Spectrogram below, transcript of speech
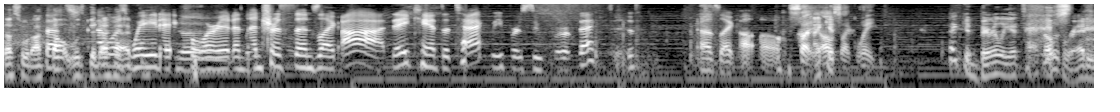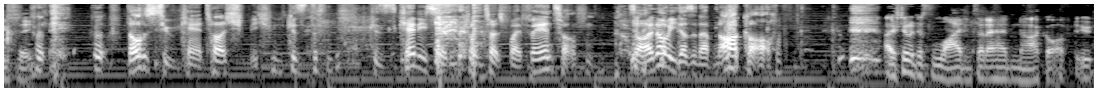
That's what I That's, thought was gonna happen. I was happen. waiting for it, and then Tristin's like, "Ah, they can't attack me for super effective." I was like, "Uh oh." It's like, I I, was like, wait, I could barely attack Those- for anything. those two can't touch me because because Kenny said he couldn't touch my Phantom, so I know he doesn't have knockoff. I should have just lied and said I had knockoff, dude.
